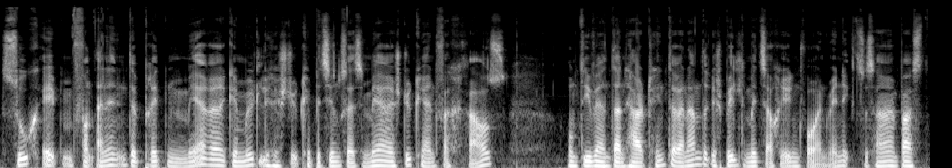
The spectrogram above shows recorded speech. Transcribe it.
suche eben von einem Interpreten mehrere gemütliche Stücke, beziehungsweise mehrere Stücke einfach raus und die werden dann halt hintereinander gespielt, damit es auch irgendwo ein wenig zusammenpasst.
